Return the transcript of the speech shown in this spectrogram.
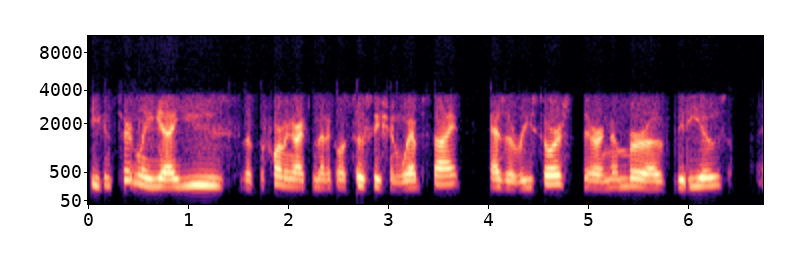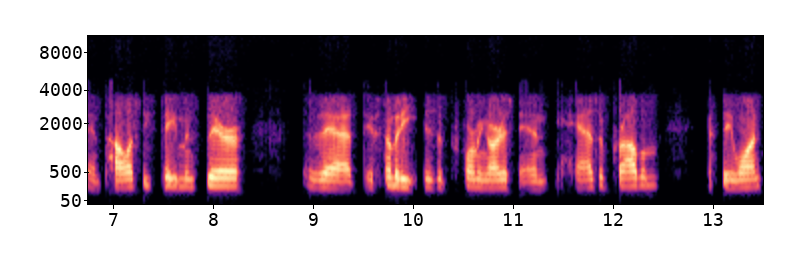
You can certainly uh, use the Performing Arts Medical Association website as a resource. There are a number of videos and policy statements there that if somebody is a performing artist and has a problem, if they want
